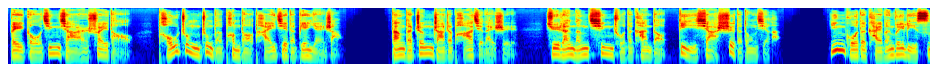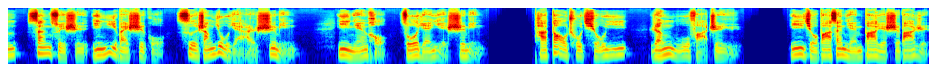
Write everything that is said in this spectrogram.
被狗惊吓而摔倒。头重重地碰到台阶的边沿上，当他挣扎着爬起来时，居然能清楚地看到地下室的东西了。英国的凯文·威利斯三岁时因意外事故刺伤右眼而失明，一年后左眼也失明。他到处求医，仍无法治愈。一九八三年八月十八日，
